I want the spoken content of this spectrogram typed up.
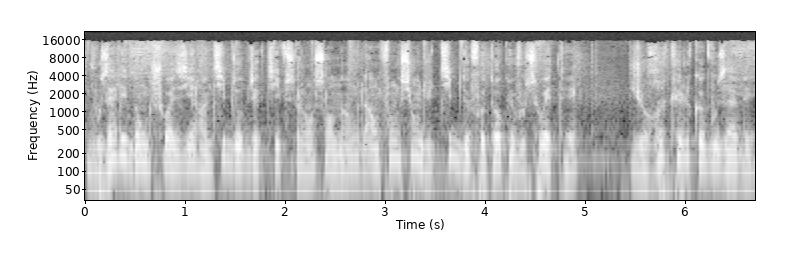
Vous allez donc choisir un type d'objectif selon son angle en fonction du type de photo que vous souhaitez, du recul que vous avez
